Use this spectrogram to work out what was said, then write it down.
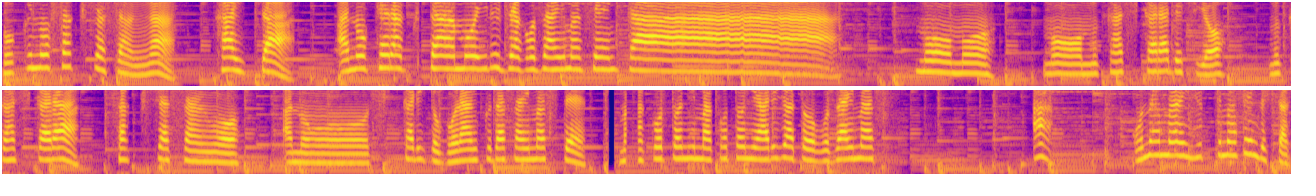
僕の作者さんが書いたあのキャラクターもいるじゃございませんか。もうもうもう昔からですよ。昔から作者さんをあのー、しっかりとご覧くださいまして誠に誠にありがとうございます。あお名前言ってませんでしたっ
